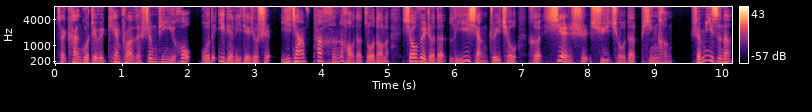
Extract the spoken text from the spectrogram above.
在看过这位 Campra 的生平以后，我的一点理解就是，宜家它很好的做到了消费者的理想追求和现实需求的平衡。什么意思呢？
